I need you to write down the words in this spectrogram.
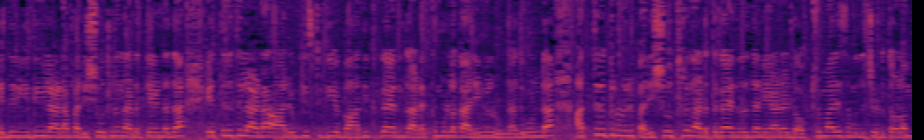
ഏത് രീതിയിലാണ് പരിശോധന നടത്തേണ്ടത്? എത്തരത്തിലാണ് ആരോഗ്യസ്ഥിതിയെ ബാധിക്കുക എന്നതടക്കമുള്ള കാര്യങ്ങളുണ്ട്. അതുകൊണ്ട് അത്തരത്തിലുള്ളൊരു പരിശോധന നടത്തുക എന്നത് തന്നെയാണ് ഡോക്ടർമാരെ സംബന്ധിച്ചിടത്തോളം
